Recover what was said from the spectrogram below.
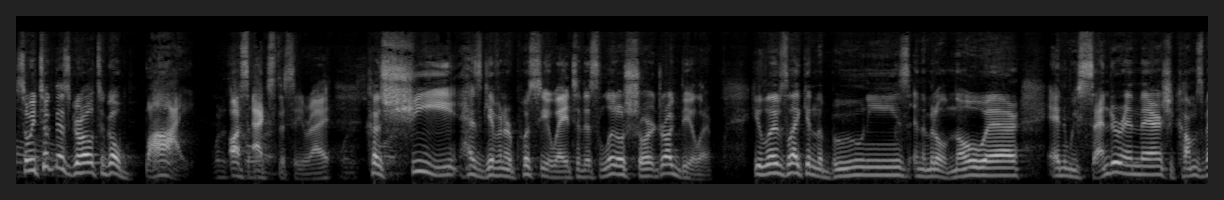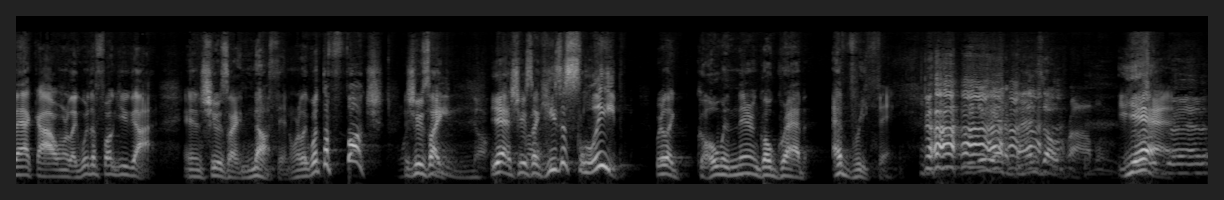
So we took this girl to go buy us ecstasy, right? Because she has given her pussy away to this little short drug dealer. He lives like in the boonies, in the middle of nowhere. And we send her in there. She comes back out, and we're like, "What the fuck you got?" And she was like, "Nothing." We're like, "What the fuck?" And she was like, "Yeah." She was like, "He's asleep." We're like, "Go in there and go grab everything." He knew he had a benzo problem. Yeah.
